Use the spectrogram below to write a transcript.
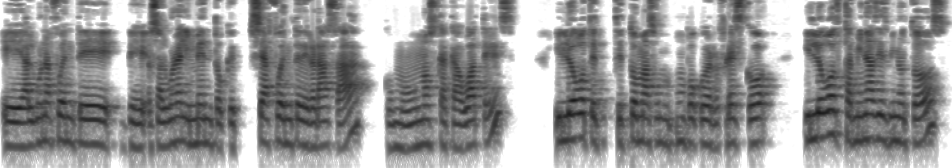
eh, alguna fuente de, o sea, algún alimento que sea fuente de grasa, como unos cacahuates, y luego te, tomas un, poco de refresco y luego caminas 10 minutos,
